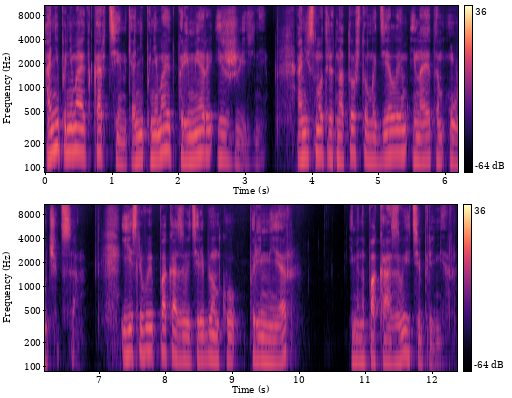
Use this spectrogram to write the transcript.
Они понимают картинки, они понимают примеры из жизни. Они смотрят на то, что мы делаем, и на этом учатся. И если вы показываете ребенку пример, именно показываете пример,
